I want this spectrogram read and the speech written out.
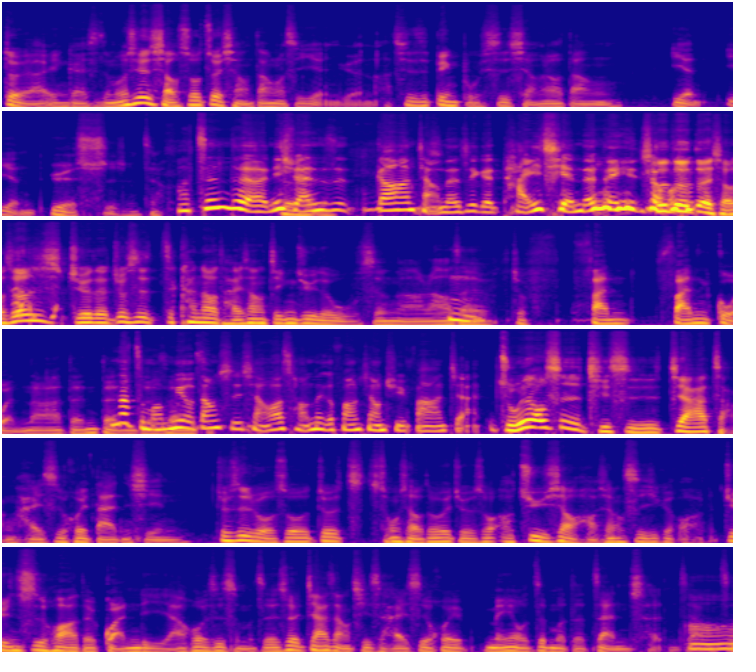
对啊，应该是这么。其实小时候最想当的是演员啦，其实并不是想要当演演乐师这样。哦，真的，你喜欢是刚刚讲的这个台前的那一种？对对对，小时候是觉得就是看到台上京剧的武生啊，然后再就翻翻滚啊等等。那怎么没有当时想要朝那个方向去发展？主要是其实家长还是会担心。就是如果说，就从小都会觉得说，哦，剧校好像是一个哦军事化的管理啊，或者是什么之类，所以家长其实还是会没有这么的赞成这样子。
